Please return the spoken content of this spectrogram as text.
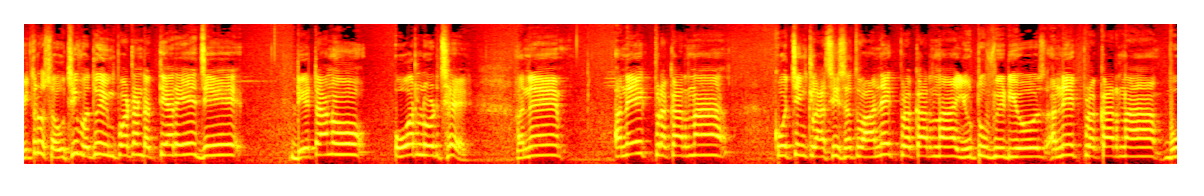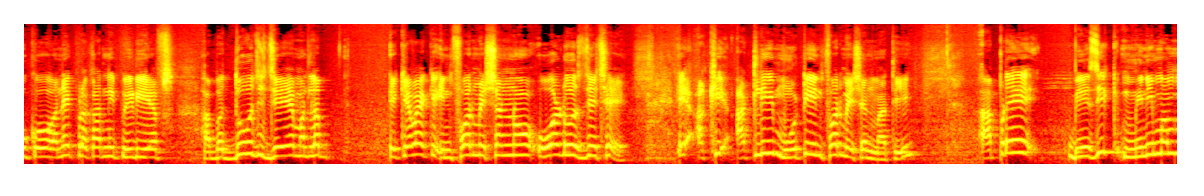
મિત્રો, સૌથી વધુ ઇમ્પોર્ટન્ટ અત્યારે જે ડેટાનો ઓવરલોડ છે અને અનેક પ્રકારના કોચિંગ ક્લાસીસ અથવા અનેક પ્રકારના યુટ્યુબ વિડીયોઝ અનેક પ્રકારના બુકો, અનેક પ્રકારની પીડીએફ્સ આ બધું જ જે મતલબ એ કહેવાય કે ઇન્ફોર્મેશનનો ઓવરડોઝ જે છે, એ આખી આટલી મોટી ઇન્ફોર્મેશનમાંથી આપણે બેઝિક મિનિમમ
